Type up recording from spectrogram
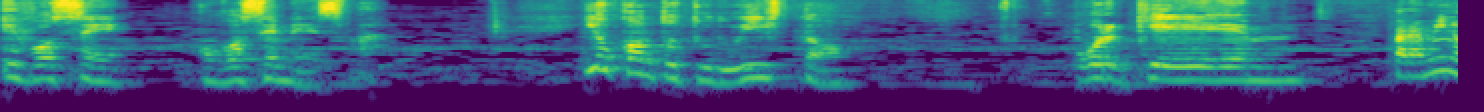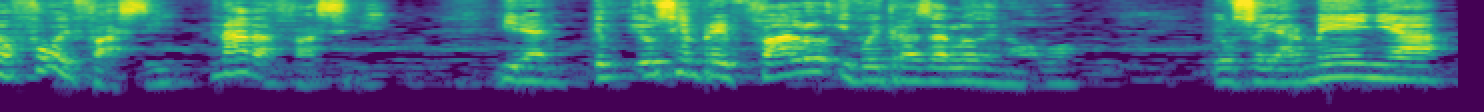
es você con você mesma. eu conto tudo isto porque hum, para mí no fue fácil, nada fácil. Miren, yo, siempre falo y voy a trazarlo de nuevo. Yo soy armenia,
